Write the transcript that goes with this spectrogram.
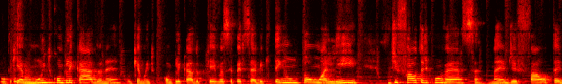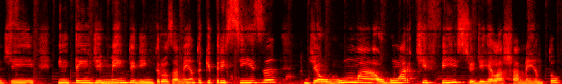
O que é Exato. é muito complicado, né? O que é muito complicado porque aí você percebe que tem um tom ali de falta de conversa, né? De falta de entendimento e de entrosamento que precisa de alguma algum artifício de relaxamento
